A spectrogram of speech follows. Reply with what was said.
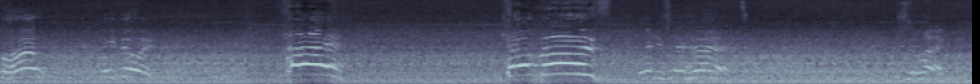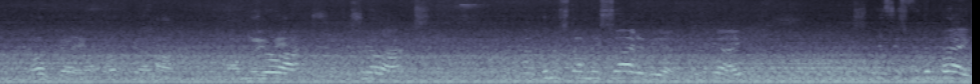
Hello? How you doing? Hey! Can't move! Where it hurt? Your leg. Okay, okay. I'll move Just relax. Just relax. I'm going to stand this side of you, okay? This, is for the pain.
